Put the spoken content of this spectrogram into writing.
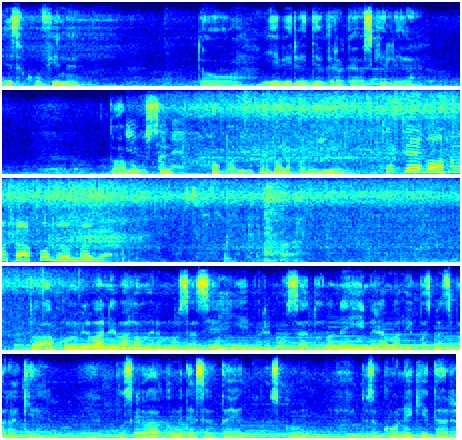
ये सब कोफिन है तो ये भी रेडियो के रखा है उसके लिए। तो हम लोग सिर्फ़ होप अभी ऊपर वाला पर ही। है तो आपको मिलवाने वाला हूँ मेरा मौसा से। ये मेरे मौसा दोनों ने ही मेरा मामी को बचपन से बड़ा किया है। तो उसका आँखों में देख सकता है उसको। तो उसको कोने की दर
